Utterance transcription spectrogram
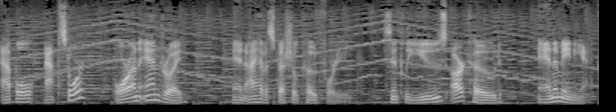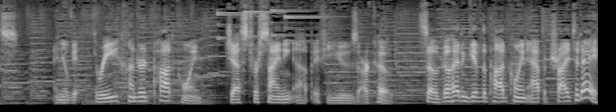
Apple App Store or on Android, and I have a special code for you. Simply use our code Animaniacs, and you'll get 300 Podcoin just for signing up if you use our code. So go ahead and give the Podcoin app a try today.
